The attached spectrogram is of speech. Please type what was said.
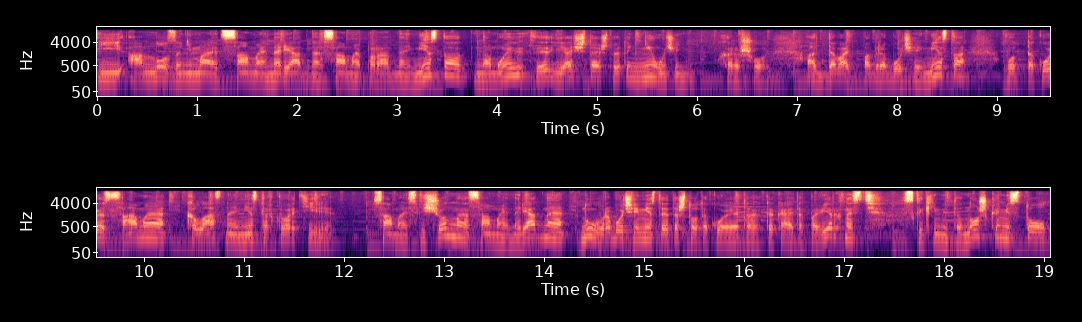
и оно занимает самое нарядное, самое парадное место, на мой, э, я считаю, что это не очень хорошо. Отдавать под рабочее место вот такое самое классное место в квартире. Самое освещенное, самое нарядное. Ну, рабочее место это что такое? Это какая-то поверхность с какими-то ножками, стол,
